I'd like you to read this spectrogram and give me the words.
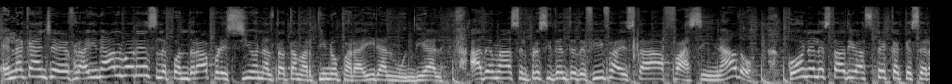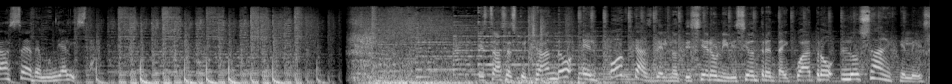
En la cancha, Efraín Álvarez le pondrá presión al Tata Martino para ir al Mundial. Además, el presidente de FIFA está fascinado con el Estadio Azteca que será sede mundialista. Estás escuchando el podcast del noticiero Univisión 34 Los Ángeles.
